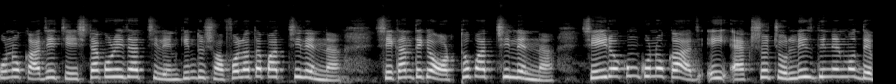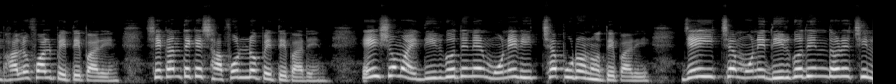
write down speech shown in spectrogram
কোনো কাজে চেষ্টা করে যাচ্ছিলেন, কিন্তু সফলতা পাচ্ছিলেন না, সেখান থেকে অর্থ পাচ্ছিলেন না, সেই রকম কোনো কাজ এই একশো চল্লিশ দিনের মধ্যে ভালো ফল পেতে পারেন। সেখান থেকে সাফল্য পেতে পারেন। এই সময় দীর্ঘদিনের মনের ইচ্ছা পূরণ হতে পারে। যেই ইচ্ছা মনে দীর্ঘদিন ধরে ছিল,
